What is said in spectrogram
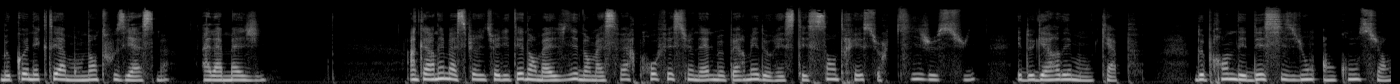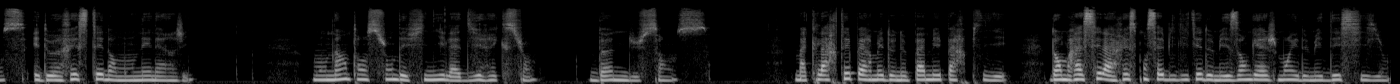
me connecter à mon enthousiasme, à la magie. Incarner ma spiritualité dans ma vie et dans ma sphère professionnelle me permet de rester centré sur qui je suis et de garder mon cap, de prendre des décisions en conscience et de rester dans mon énergie. Mon intention définit la direction, donne du sens. Ma clarté permet de ne pas m'éparpiller, d'embrasser la responsabilité de mes engagements et de mes décisions.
